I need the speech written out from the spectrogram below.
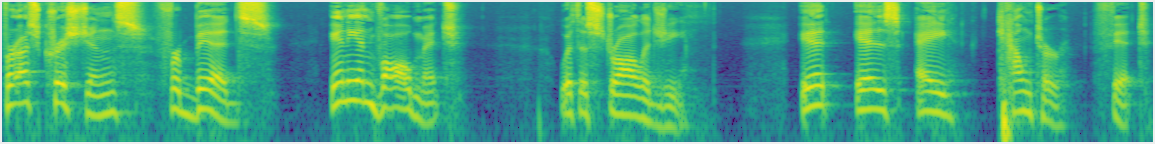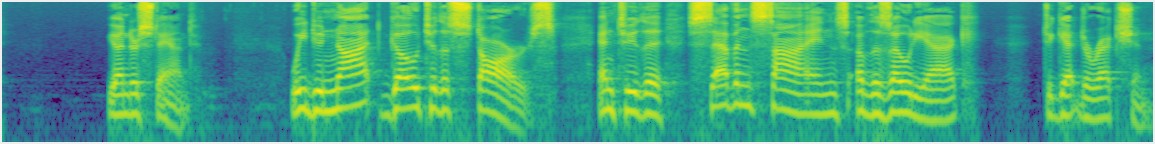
for us Christians forbids any involvement with astrology. It is a counterfeit. You understand? We do not go to the stars and to the seven signs of the zodiac to get direction.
